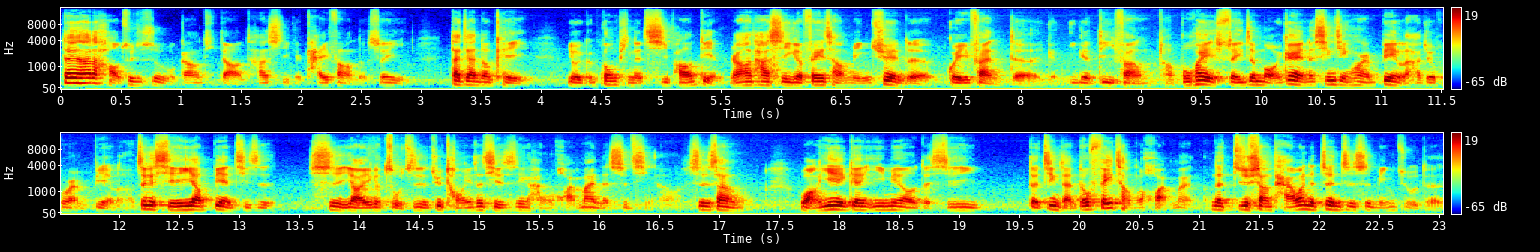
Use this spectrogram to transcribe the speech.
但是它的好处就是我刚刚提到，它是一个开放的，所以大家都可以有一个公平的起跑点，然后它是一个非常明确的规范的一个一个地方啊，不会随着某一个人的心情忽然变了，它就忽然变了。这个协议要变，其实是要一个组织去统一，这其实是一个很缓慢的事情啊。事实上，网页跟 email 的协议。的进展都非常的缓慢，那就像台湾的政治是民主的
